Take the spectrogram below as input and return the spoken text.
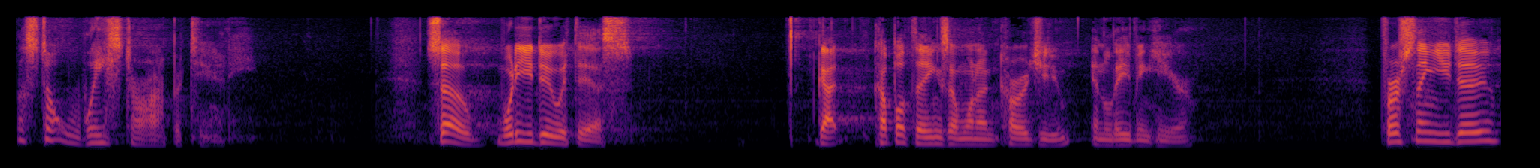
Let's don't waste our opportunity. So, what do you do with this? Got a couple things I want to encourage you in leaving here. First thing you do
